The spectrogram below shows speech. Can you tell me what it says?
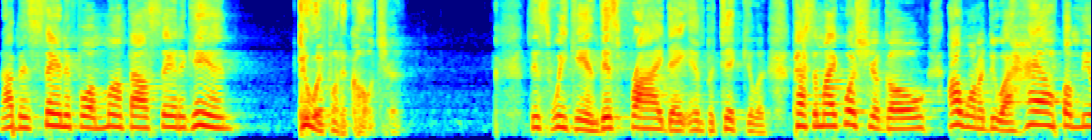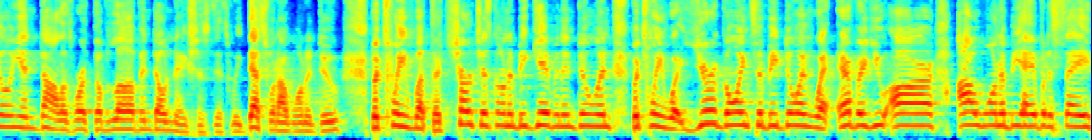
And I've been saying it for a month, I'll say it again. Do it for the culture. This weekend, this Friday in particular. Pastor Mike, what's your goal? I want to do a half a million dollars worth of love and donations this week. That's what I want to do. Between what the church is going to be giving and doing, between what you're going to be doing wherever you are, I want to be able to say,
